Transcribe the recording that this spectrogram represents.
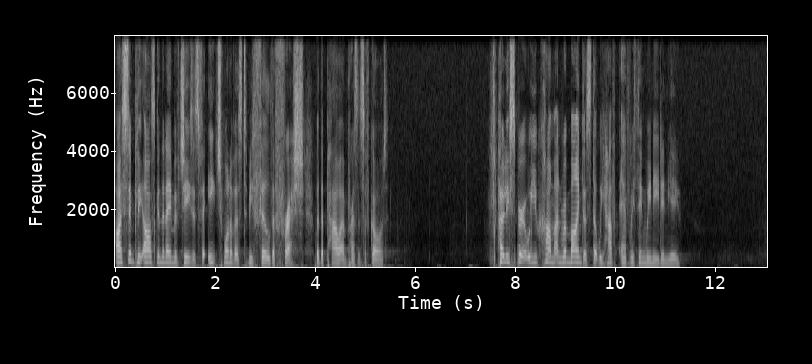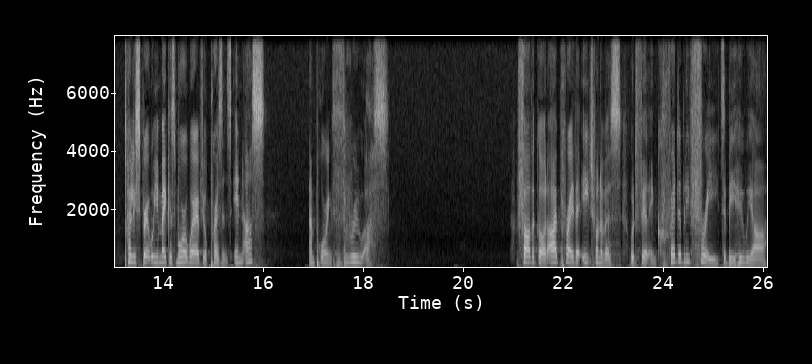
I simply ask in the name of Jesus for each one of us to be filled afresh with the power and presence of God. Holy Spirit, will you come and remind us that we have everything we need in you? Holy Spirit, will you make us more aware of your presence in us and pouring through us? Father God, I pray that each one of us would feel incredibly free to be who we are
